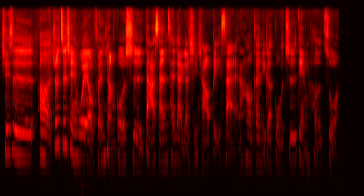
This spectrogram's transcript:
其实呃，就之前我也有分享过，是大三参加一个行销比赛，然后跟一个果汁店合作。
